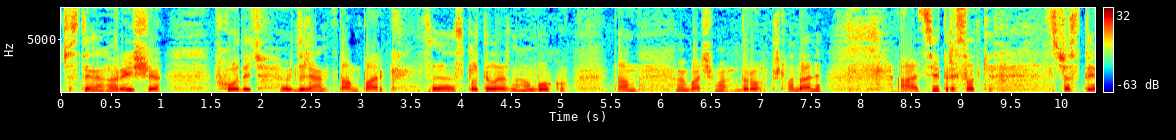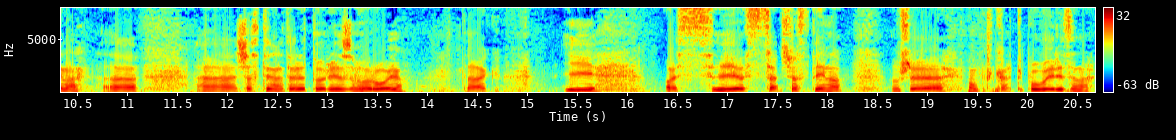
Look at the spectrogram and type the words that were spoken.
частина гори ще входить в ділянку. Там парк, це з протилежного боку. Там ми бачимо, дорога пішла далі. А ці три сотки частина, е, е, частина території з горою. Так. І ось, і ось ця частина вже ну, така, типу, вирізана.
